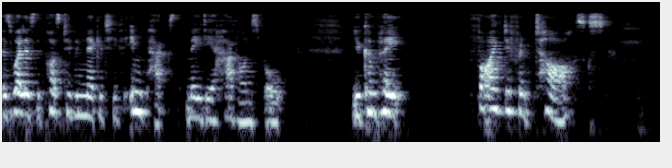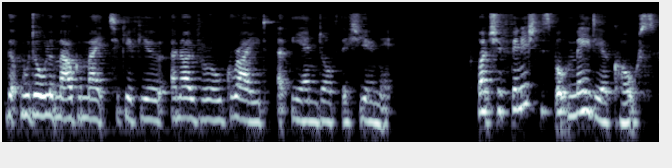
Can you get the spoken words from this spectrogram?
as well as the positive and negative impacts that media have on sport. You complete five different tasks that would all amalgamate to give you an overall grade at the end of this unit. Once you've finished the sport media course,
